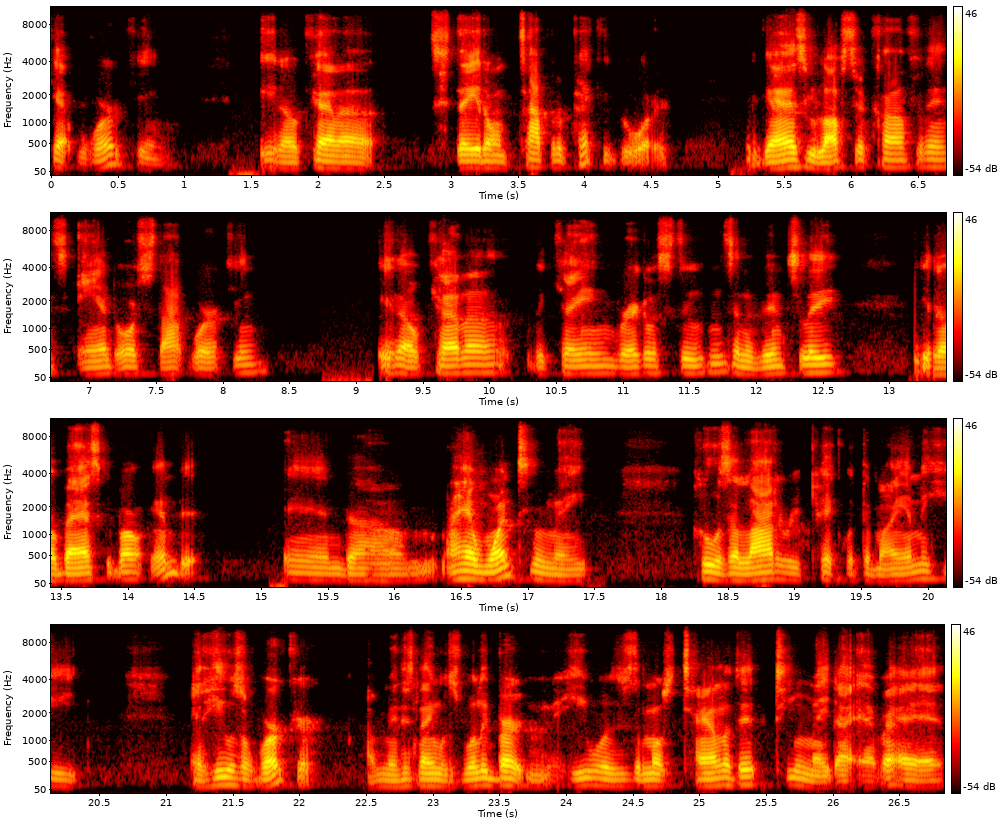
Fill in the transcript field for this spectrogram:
kept working, you know, kind of stayed on top of the pecking order. The guys who lost their confidence and or stopped working, you know, kind of became regular students, and eventually, you know, basketball ended. And um, I had one teammate who was a lottery pick with the Miami Heat, and he was a worker. I mean, his name was Willie Burton. He was the most talented teammate I ever had,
